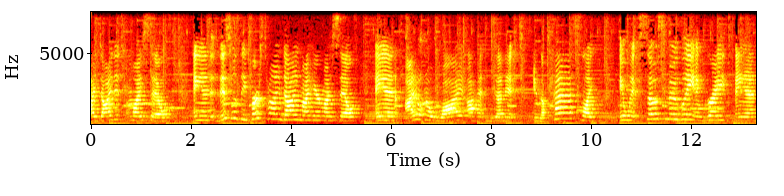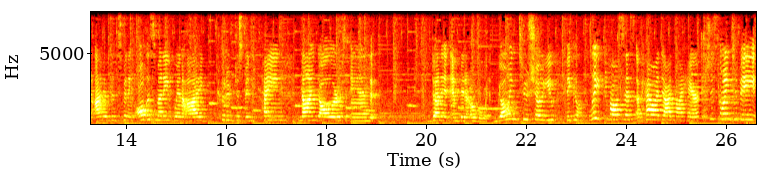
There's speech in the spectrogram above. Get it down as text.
I dyed it myself. And this was the first time dyeing my hair myself. And I don't know why I hadn't done it in the past. Like, it went so smoothly and great. And I have been spending all this money when I could have just been paying $9 and done it and been over with. Going to show you the complete process of how I dyed my hair. It's just going to be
